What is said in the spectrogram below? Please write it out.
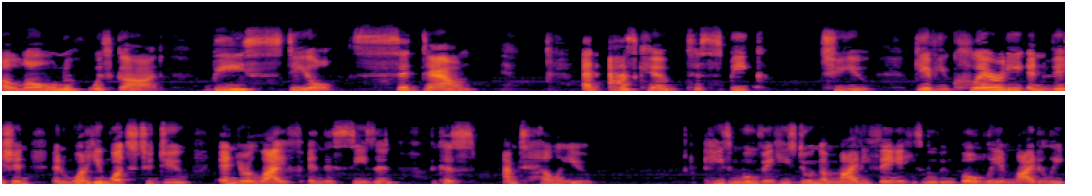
alone with God. Be still, sit down, and ask Him to speak to you, give you clarity and vision and what He wants to do in your life in this season. Because I'm telling you, He's moving. He's doing a mighty thing and he's moving boldly and mightily.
